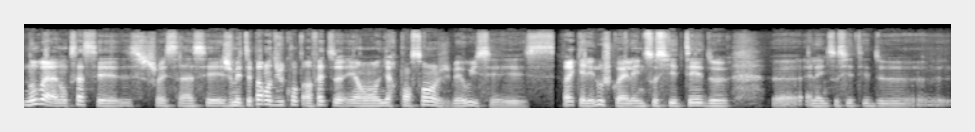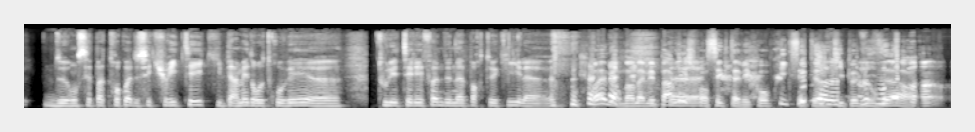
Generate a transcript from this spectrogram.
donc voilà, donc ça c'est, je trouvais ça assez. Je m'étais pas rendu compte en fait, et en y repensant, je dis ben oui, c'est vrai qu'elle est louche quoi. Elle a une société de, euh, elle a une société de, de, on sait pas trop quoi, de sécurité qui permet de retrouver euh, tous les téléphones de n'importe qui là. ouais, mais on en avait parlé. Je pensais que tu avais compris que c'était un petit peu bizarre.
